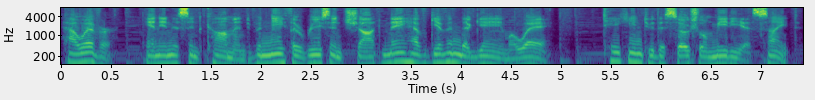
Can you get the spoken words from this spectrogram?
However, an innocent comment beneath a recent shot may have given the game away. Taking to the social media site,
